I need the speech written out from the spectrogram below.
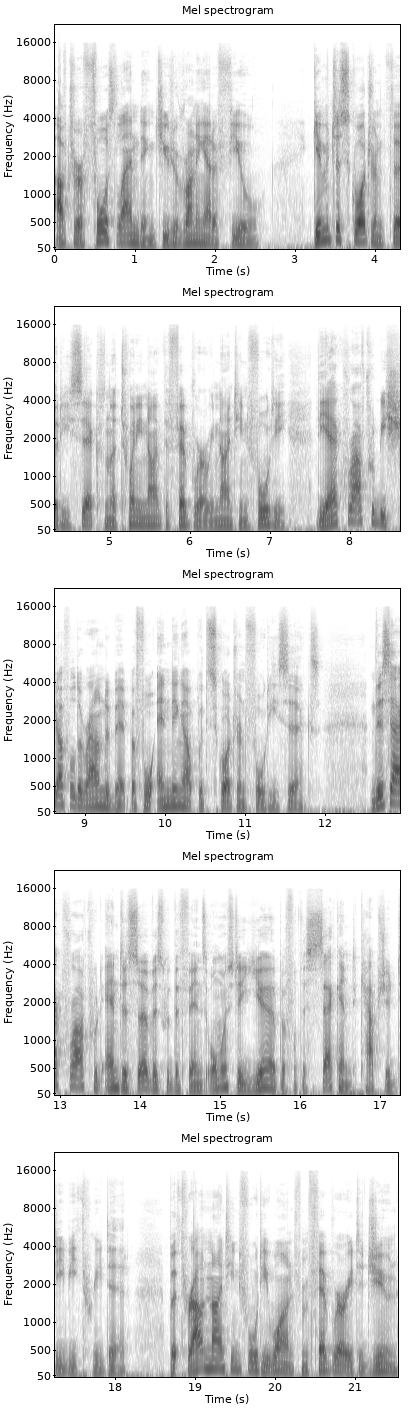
after a forced landing due to running out of fuel. Given to Squadron 36 on the 29th of February 1940, the aircraft would be shuffled around a bit before ending up with Squadron 46. This aircraft would enter service with the Finns almost a year before the second captured DB3 did. But throughout 1941, from February to June,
